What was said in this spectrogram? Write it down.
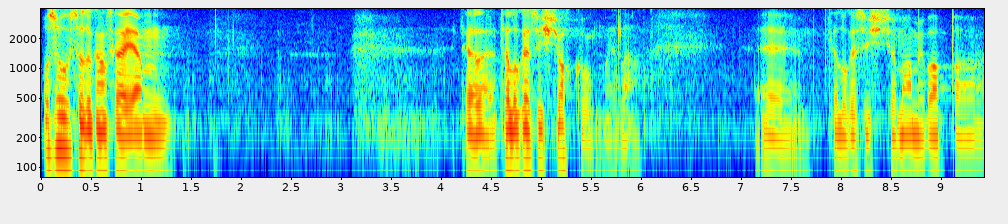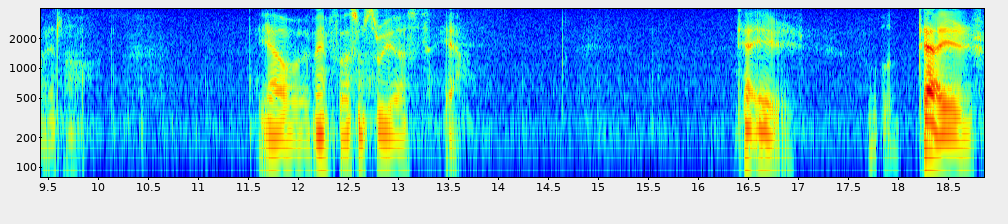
Og så husker du kanskje hjem til, til lukkes i sjokken et eller annet eh det lukar sig som mamma och pappa eller ja vem för som strujast? ja det är det är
